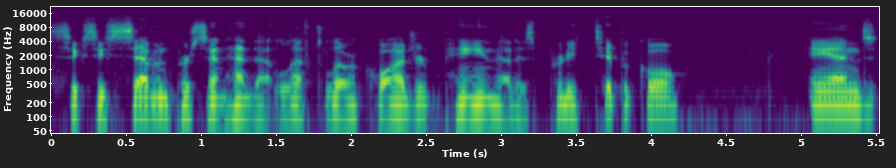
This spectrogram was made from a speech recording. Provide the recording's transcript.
67% had that left lower quadrant pain that is pretty typical. And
